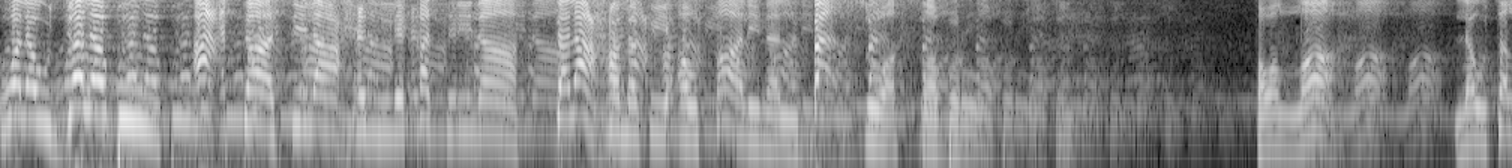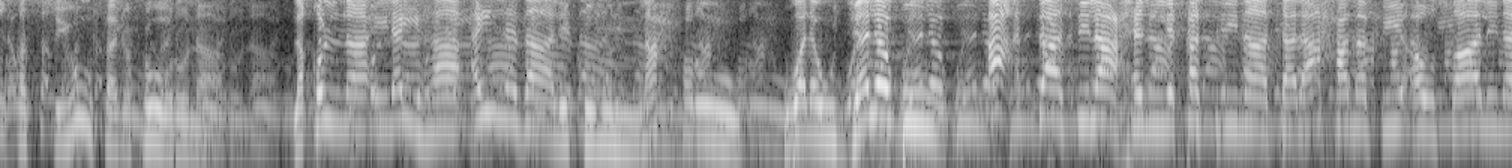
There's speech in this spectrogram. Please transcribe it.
ولو جلبوا أعتى سلاح لقتلنا تلاحم في أوصالنا البأس والصبر. فوالله لو تلقى السيوف نحورنا لقلنا إليها أين ذلكم النحر؟ ولو جلبوا أعتى سلاح لقتلنا تلاحم في أوصالنا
